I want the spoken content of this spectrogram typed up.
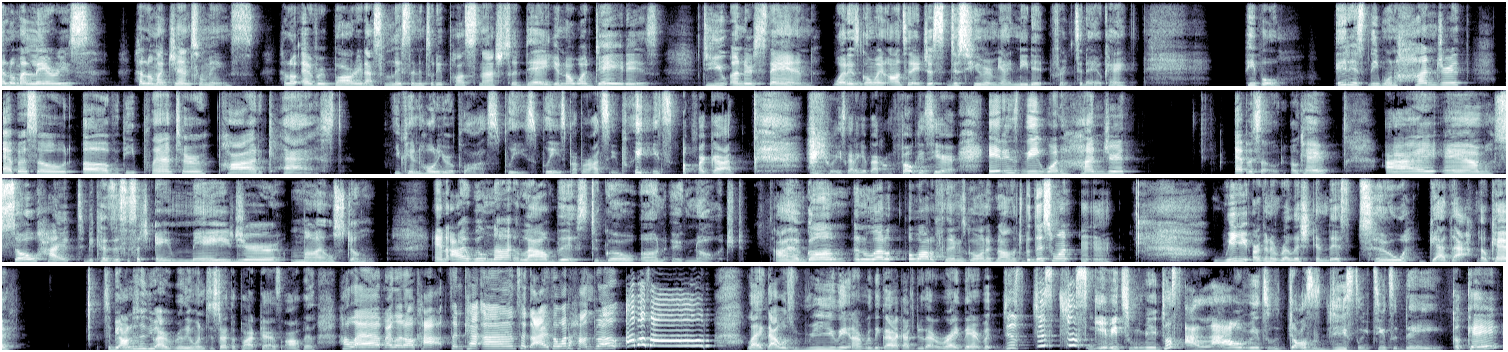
Hello, my Larrys. Hello, my gentlemens. Hello, everybody that's listening to the pod snatch today. You know what day it is? Do you understand what is going on today? Just, just humor me. I need it for today, okay? People, it is the 100th episode of the Plannter Podcast. You can hold your applause, please, please, paparazzi, please. Oh my God. Anyways, gotta get back on focus here. It is the 100th episode, okay? I am so hyped because this is such a major milestone. And I will not allow this to go unacknowledged. I have gone and let a lot of things go unacknowledged, but this one, mm-mm. we are gonna relish in this together, okay? To be honest with you, I really wanted to start the podcast off with, hello, my little cats and kittens. Today's the 100 episode. Like that was really, and I'm really glad I got to do that right there. But just, just, just give it to me. Just allow me to just G with you today. Okay?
